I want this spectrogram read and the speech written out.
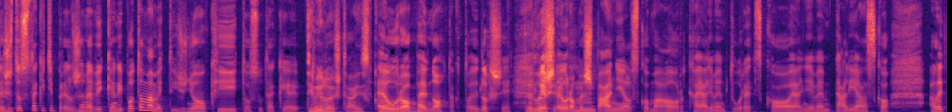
Takže to sú také tie predlžené víkendy. Potom máme týždňovky, to sú také... Ty miluješ Tajsko. Európe, no, tak to je dlhšie. To je dlhšie. Vieš, Európe, mm-hmm. Španielsko, Malorka, ja neviem, Turecko, ja neviem, Taliansko. Ale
